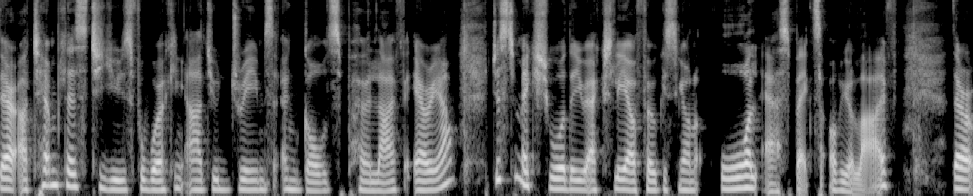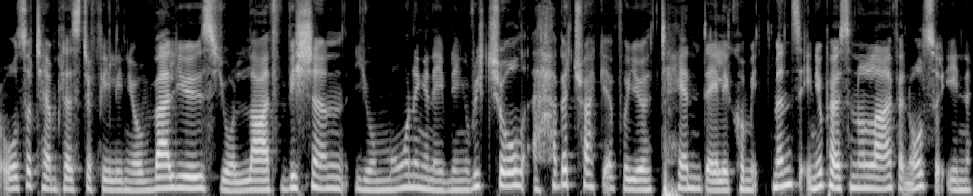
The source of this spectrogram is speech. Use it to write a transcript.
There are templates to use for working out your dreams and goals per life area, just to make sure that you actually are focusing on all aspects of your life. There are also templates to fill in your values, your life vision, your morning and evening ritual, a habit tracker for your 10 daily commitments in your personal life and also in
